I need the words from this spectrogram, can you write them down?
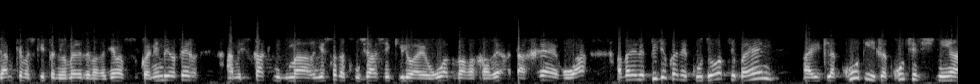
גם כמשקיף אני אומר את זה, הם הרגעים המסוכנים ביותר, המשחק נגמר, יש לך את התחושה שכאילו האירוע כבר אחרי, אתה אחרי האירוע, אבל אלה בדיוק הנקודות שבהן ההתלקחות היא התלקחות של שנייה,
